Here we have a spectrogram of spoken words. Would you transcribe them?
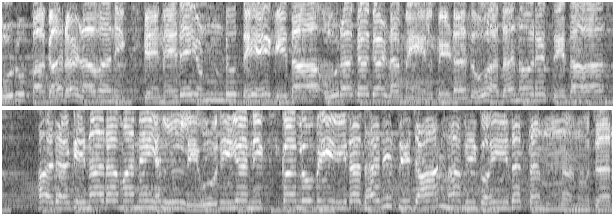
ಕುರುಪಗರಳವನಿಕ್ಕೆ ನೆರೆಯುಂಡು ತೇಗಿದ ಉರಗಗಳ ಮೇಲ್ ಬಿಡಲು ಅದನೊರೆಸಿದ. ಅರಗಿನರ ಮನೆಯಲ್ಲಿ ಉರಿಯ ನಿಕ್ಕಲು ವೀರ ಧರಿಸಿ ಜಾಹ್ನವಿಗೊಯ್ದ ತನ್ನನು ಜರ.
